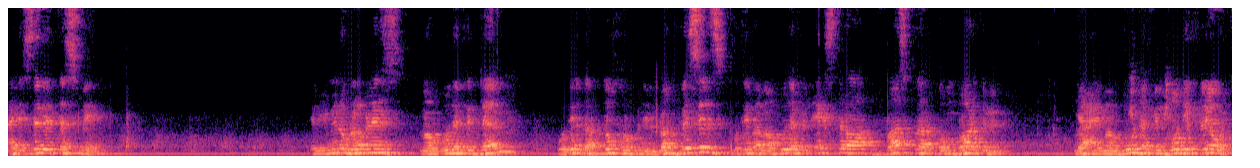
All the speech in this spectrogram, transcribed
أدي سر التسمية. ال immunoglobulins موجودة في الدم وتقدر تخرج من ال blood vessels وتبقى موجودة في ال extravascular compartment يعني موجودة في ال body fluids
